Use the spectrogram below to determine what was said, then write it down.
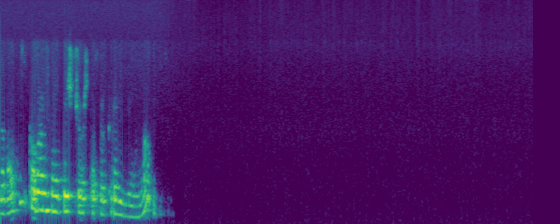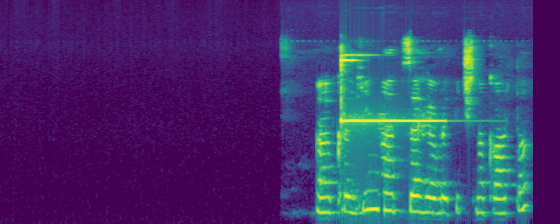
Давайте спробуємо знайти, що ж таке країна. Країна це географічна карта.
